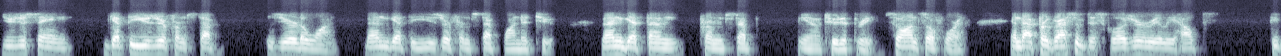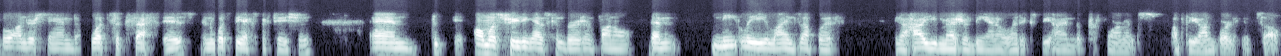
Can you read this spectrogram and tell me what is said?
you're just saying, get the user from step zero to one, then get the user from step one to two, then get them from step, you know, two to three, so on and so forth. And that progressive disclosure really helps people understand what success is and what's the expectation and almost treating as conversion funnel then neatly lines up with you know how you measure the analytics behind the performance of the onboarding itself.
